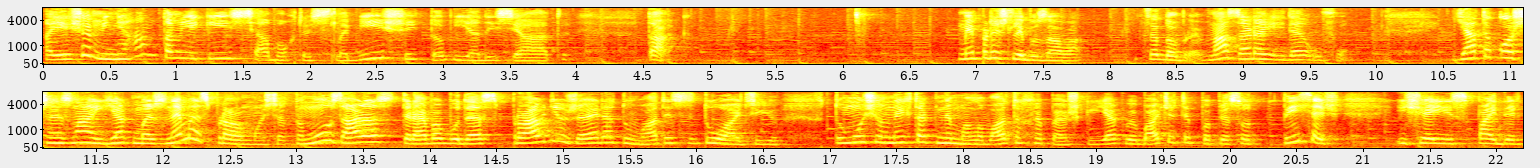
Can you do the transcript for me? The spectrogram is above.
А якщо мініган там якийсь або хтось слабіший, то 50. Так. Ми прийшли бузала. Це добре. В нас зараз йде уфу. Я також не знаю, як ми з ними справимося, тому зараз треба буде справді вже рятувати ситуацію. Тому що в них так немаловато хпшки. Як ви бачите, по 500 тисяч і ще і Spider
